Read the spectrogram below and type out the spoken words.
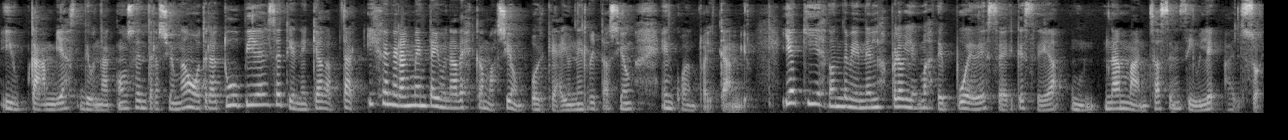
y cambias de una concentración a otra, tu piel se tiene que adaptar y generalmente hay una descamación porque hay una irritación en cuanto al cambio. Y aquí es donde vienen los problemas de puede ser que sea una mancha sensible al sol.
